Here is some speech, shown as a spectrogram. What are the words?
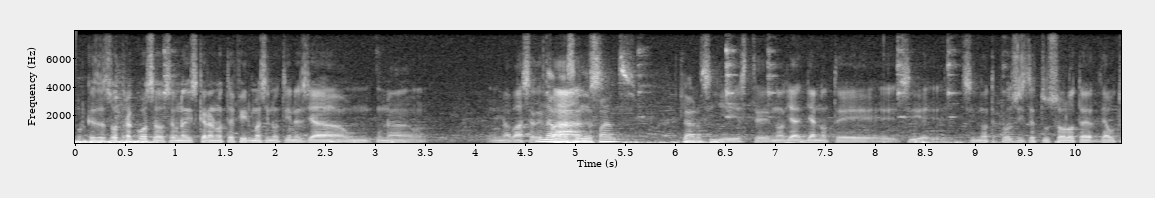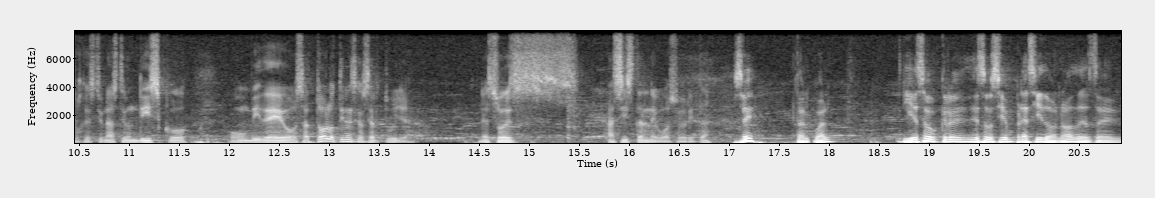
Porque esa es otra cosa, o sea, una disquera no te firma si no tienes ya un- una, una base de una fans. base de fans, claro. Si, este, no, ya, ya no te, si, si no te produciste tú solo, te, te autogestionaste un disco o un video, o sea, todo lo tienes que hacer tuya. Eso es, así está el negocio ahorita. Sí, tal cual. Y eso creo, eso siempre ha sido, ¿no? Desde,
